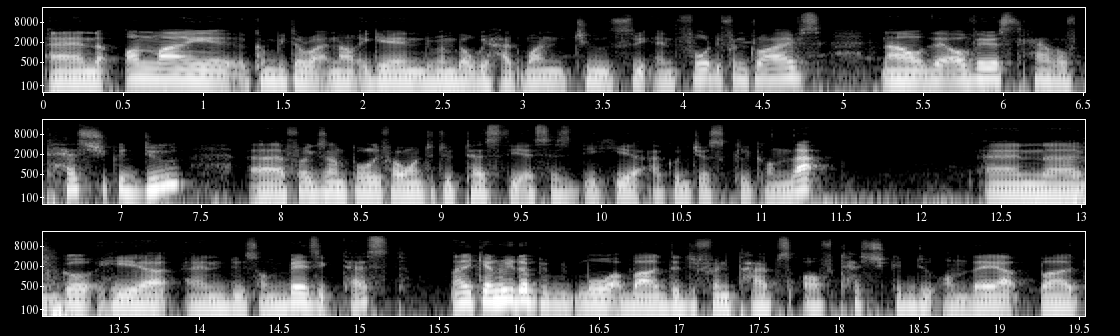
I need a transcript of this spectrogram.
And on my computer right now again remember we had one two three and four different drives. Now there are various kinds of tests you could do. Uh, for example if I wanted to test the SSD here I could just click on that and uh, go here and do some basic test. Now you can read up a bit more about the different types of tests you can do on there, but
